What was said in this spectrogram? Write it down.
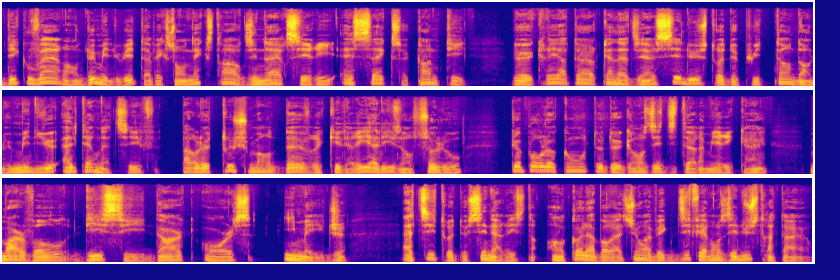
Découvert en 2008 avec son extraordinaire série Essex County, le créateur canadien s'illustre depuis tant dans le milieu alternatif par le truchement d'œuvres qu'il réalise en solo que pour le compte de grands éditeurs américains, Marvel, DC, Dark Horse, Image, à titre de scénariste en collaboration avec différents illustrateurs.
